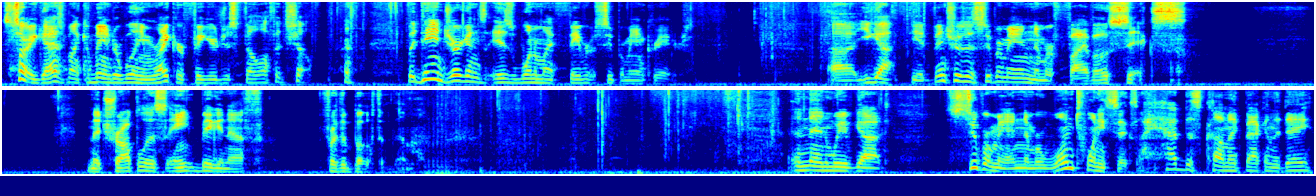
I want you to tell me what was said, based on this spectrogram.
Sorry, guys, my Commander William Riker figure just fell off its shelf. but Dan Jurgens is one of my favorite Superman creators. Uh, you got The Adventures of Superman number 506. Metropolis ain't big enough for the both of them. And then we've got Superman number 126. I had this comic back in the day.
